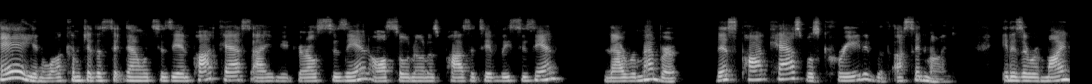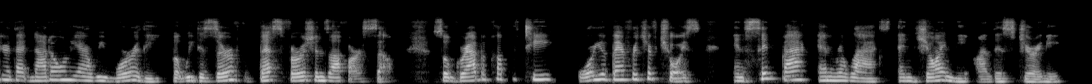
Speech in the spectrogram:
Hey, and welcome to the Sit Down with Suzanne podcast. I am your girl, Suzanne, also known as Positively Suzanne. Now, remember, this podcast was created with us in mind. It is a reminder that not only are we worthy, but we deserve the best versions of ourselves. So grab a cup of tea or your beverage of choice and sit back and relax and join me on this journey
